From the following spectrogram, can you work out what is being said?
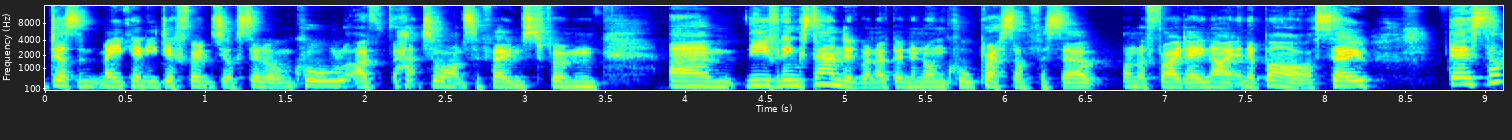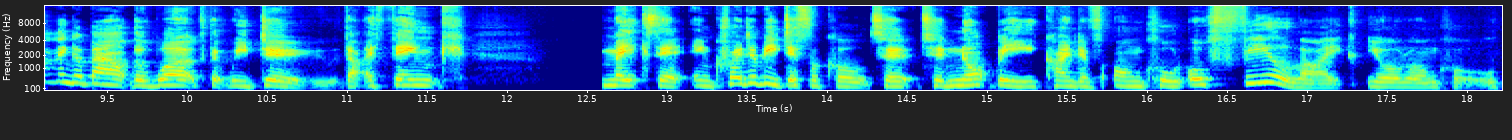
doesn't make any difference. You're still on call. I've had to answer phones from um, the evening standard when i've been an on-call press officer on a friday night in a bar. So there's something about the work that we do that i think makes it incredibly difficult to to not be kind of on call or feel like you're on call.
